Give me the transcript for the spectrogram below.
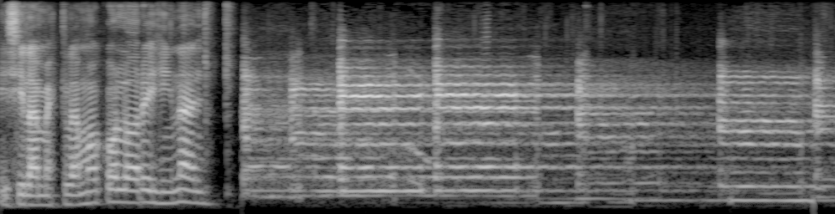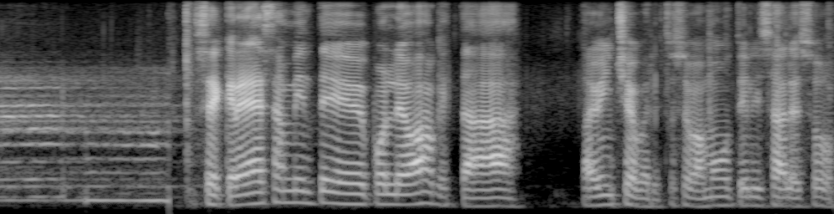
Y si la mezclamos con la original, se crea ese ambiente por debajo que está, está bien chévere. Entonces vamos a utilizar eso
